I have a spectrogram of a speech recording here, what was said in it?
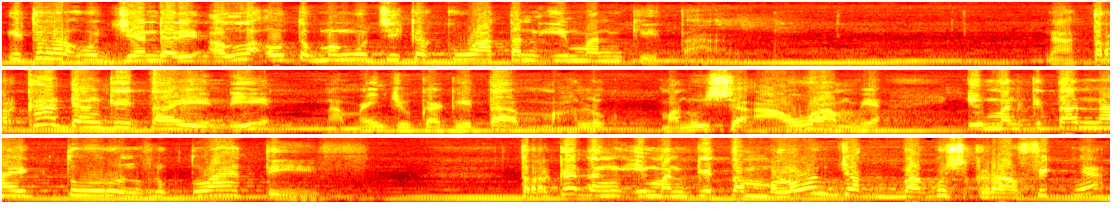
itulah ujian dari Allah untuk menguji kekuatan iman kita. Nah, terkadang kita ini namanya juga kita makhluk manusia awam ya, iman kita naik turun fluktuatif. Terkadang iman kita melonjak bagus grafiknya,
